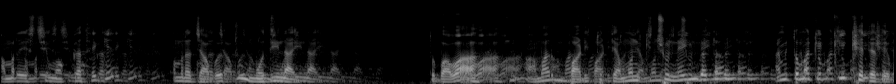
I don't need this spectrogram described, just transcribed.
আমরা এসছি মক্কা থেকে। আমরা যাব একটু মদিনায়। তো বাবা আমার বাড়িতে তেমন কিছু নেই বেটা। আমি তোমাকে কি খেতে দেব?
